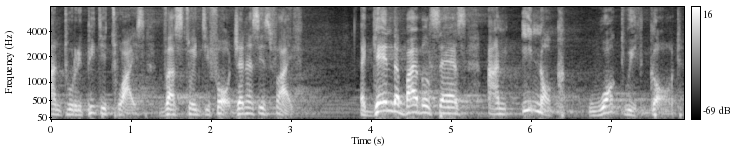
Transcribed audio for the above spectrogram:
and to repeat it twice. Verse 24, Genesis 5. Again, the Bible says, and Enoch walked with God.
